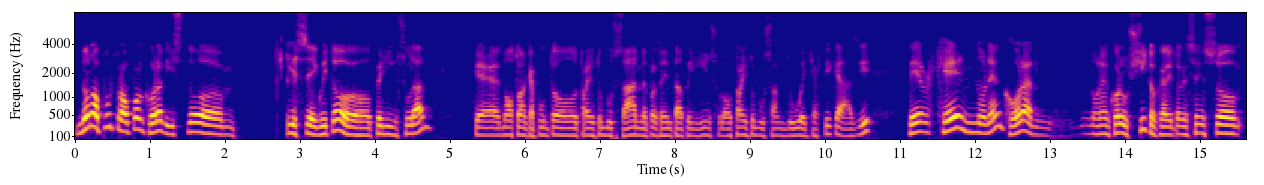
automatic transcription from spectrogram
Non ho purtroppo ancora visto mm, il seguito Peninsula, che è noto anche appunto Train to Busan presenta Peninsula o Train to Busan 2 in certi casi, perché non è ancora, non è ancora uscito, credo, nel senso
